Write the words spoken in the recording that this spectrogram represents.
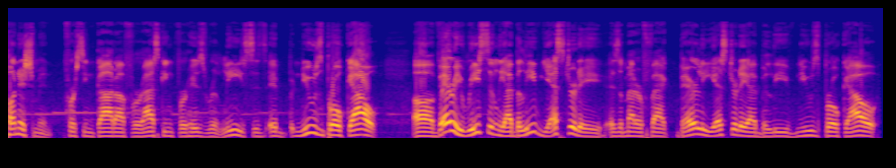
punishment for Sin Cara for asking for his release. It, it, news broke out uh, very recently, I believe yesterday, as a matter of fact, barely yesterday, I believe, news broke out.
